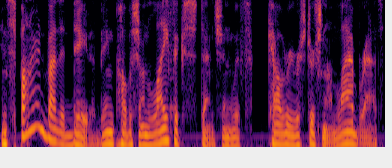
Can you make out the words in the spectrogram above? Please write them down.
Inspired by the data being published on life extension with calorie restriction on lab rats,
